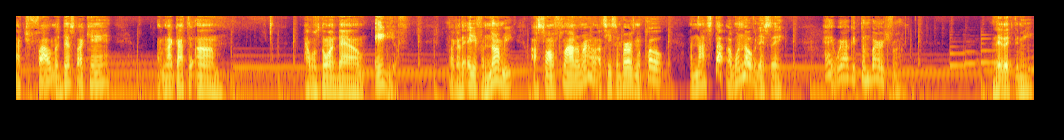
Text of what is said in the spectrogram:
I followed as best I can. And I got to um, I was going down 80th. I got the 80th from Normandy. I saw them flying around. I seen some birds on the pole, and I stopped. I went over there and say, "Hey, where I get them birds from?" And they looked at me.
